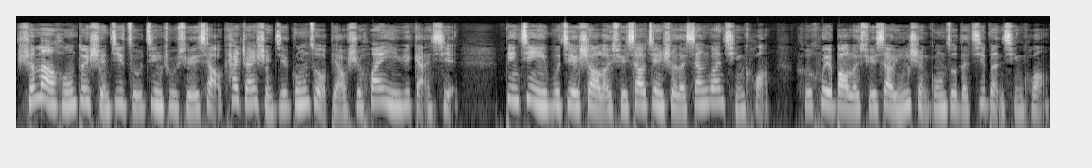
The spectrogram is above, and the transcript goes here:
沈满红对审计组进驻学校开展审计工作表示欢迎与感谢，并进一步介绍了学校建设的相关情况和汇报了学校迎审工作的基本情况。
